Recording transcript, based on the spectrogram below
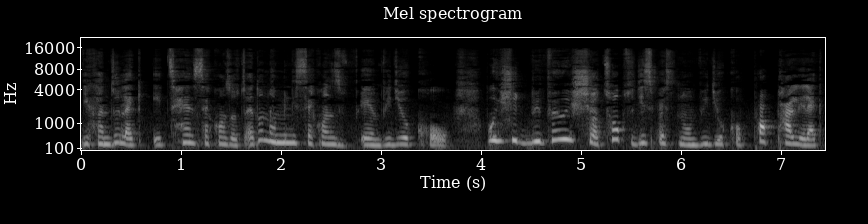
you can do like a 10 seconds or I don't know how many seconds um, video call, but you should be very sure. Talk to this person on video call properly, like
